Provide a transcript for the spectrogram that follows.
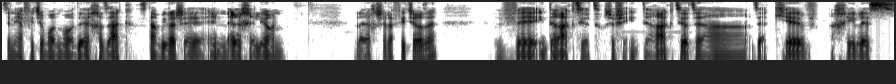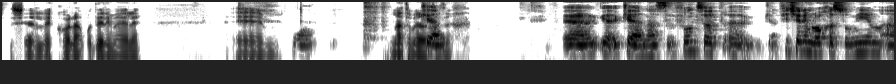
זה נהיה פיצ'ר מאוד מאוד אה, חזק, סתם בגלל שאין ערך עליון לערך של הפיצ'ר הזה. ואינטראקציות, אני חושב שאינטראקציות זה, זה עקב אכילס של כל המודלים האלה. Yeah. אמ, מה את אומרת על זה? אה, כן, אז פונקציות, אה, כן, פיצ'רים לא חסומים, אה,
